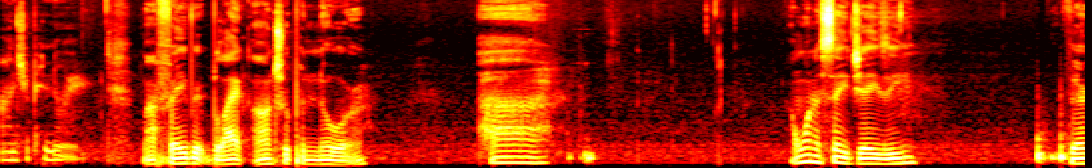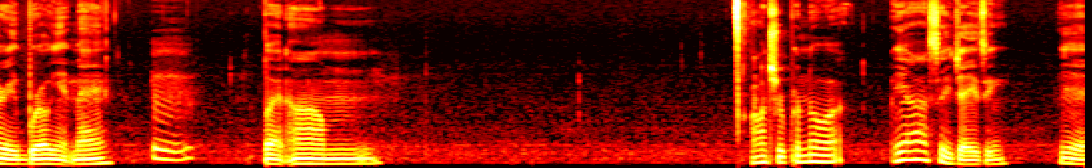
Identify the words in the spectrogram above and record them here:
entrepreneur? My favorite black entrepreneur. Uh, I want to say Jay Z. Very brilliant man. But um, entrepreneur. Yeah, I say Jay Z. Yeah.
